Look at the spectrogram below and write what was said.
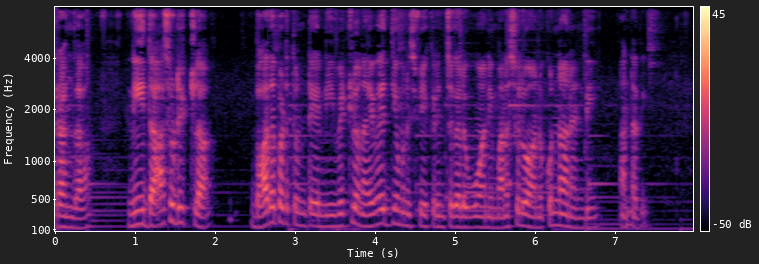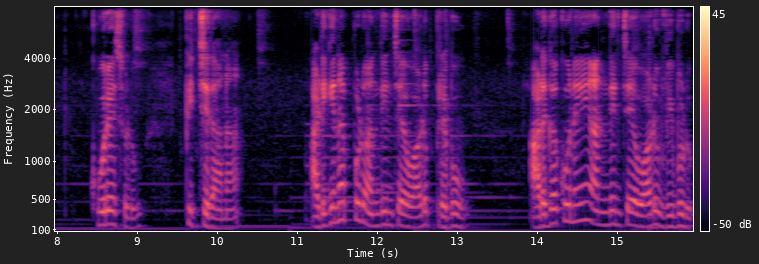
రంగా నీ దాసుడిట్లా బాధపడుతుంటే నీవెట్లు నైవేద్యమును స్వీకరించగలవు అని మనసులో అనుకున్నానండి అన్నది. కూరేశుడు పిచ్చిదానా! అడిగినప్పుడు అందించేవాడు ప్రభు అడగకునే అందించేవాడు విభుడు.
